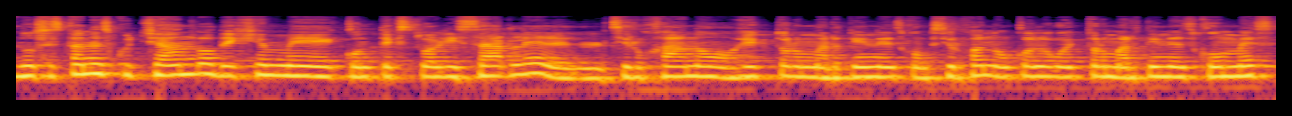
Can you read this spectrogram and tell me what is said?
nos están escuchando, déjenme contextualizarle. El cirujano Héctor Martínez, cirujano oncólogo Héctor Martínez Gómez,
